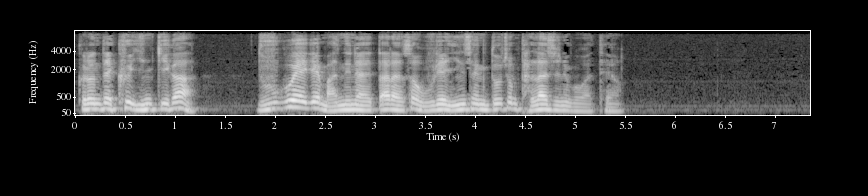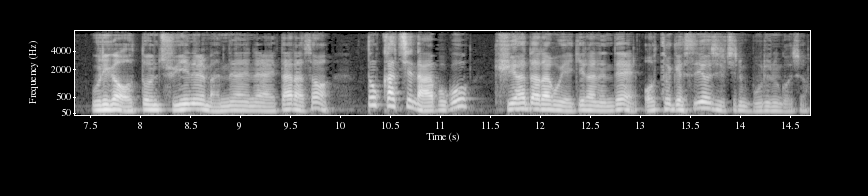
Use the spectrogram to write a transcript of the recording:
그런데 그 인기가 누구에게 맞느냐에 따라서 우리의 인생도 좀 달라지는 것 같아요. 우리가 어떤 주인을 만나느냐에 따라서 똑같이 나보고 귀하다라고 얘기를 하는데 어떻게 쓰여질지는 모르는 거죠.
